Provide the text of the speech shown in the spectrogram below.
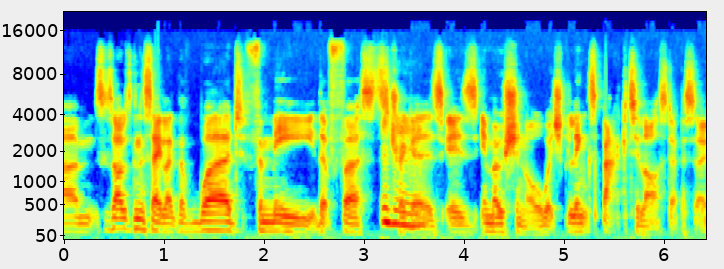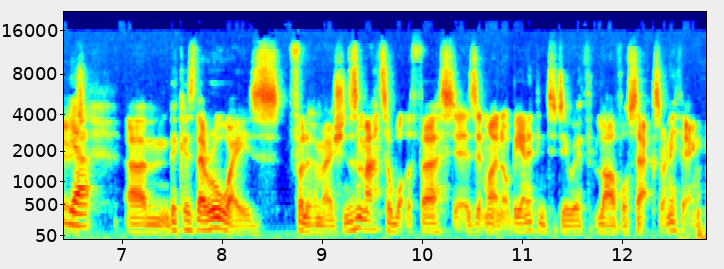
Um, because I was going to say, like, the word for me that 1st Mhm. triggers is emotional, which links back to last episode. Yeah. Um, because they're always full of emotion. It doesn't matter what the first is. It might not be anything to do with love or sex or anything.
